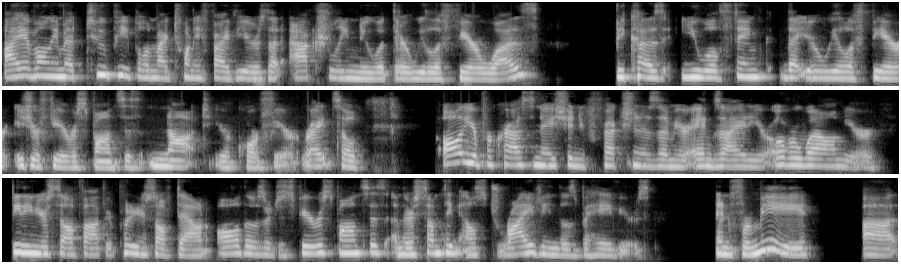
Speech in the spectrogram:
I have only met two people in my 25 years that actually knew what their wheel of fear was because you will think that your wheel of fear is your fear responses, not your core fear, right? So, all your procrastination, your perfectionism, your anxiety, your overwhelm, your beating yourself up, you're putting yourself down. All those are just fear responses, and there's something else driving those behaviors. And for me, uh,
